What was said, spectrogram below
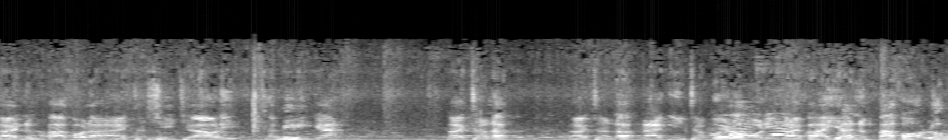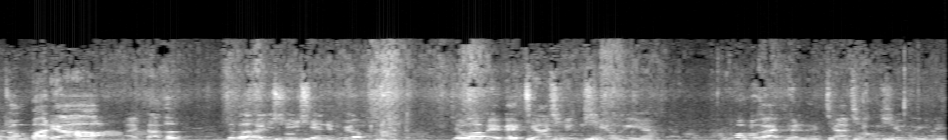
来两百块来十四条哩，啥物物件？来十六，来十六，来二十八拢我哩，来百一两百块，拢装挂掉哈。来大哥，这个很新鲜，你不用怕。这我袂要加清香鱼啊，我不爱骗人加清香鱼呢。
